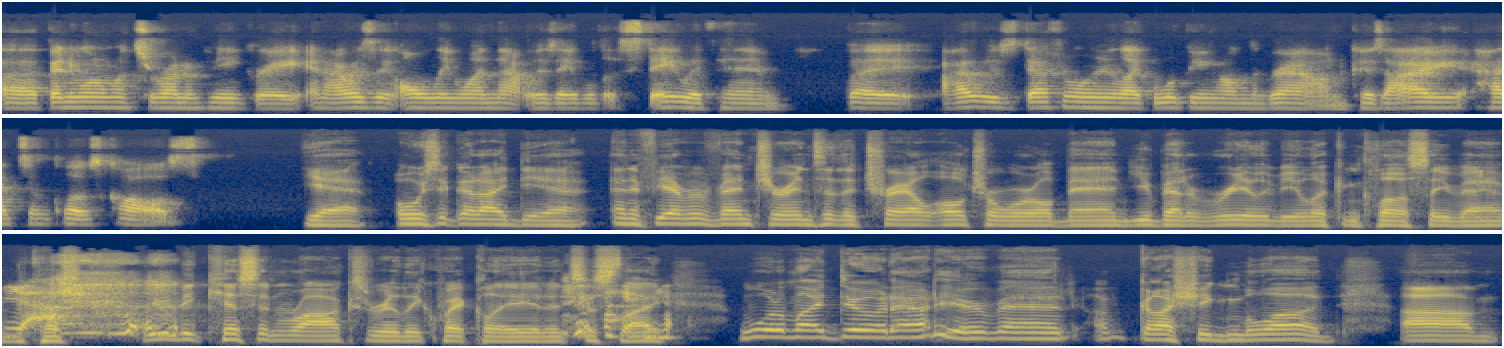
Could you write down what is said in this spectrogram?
Uh, if anyone wants to run with me great. And i was the only one that was able to stay with him. But i was definitely like looking on the ground because i had some close calls yeah, always a good idea. And if you ever venture into the trail ultra world, man, you better really be looking closely, man, yeah. because you'll be kissing rocks really quickly. And it's just like, what am I doing out here, man? I'm gushing blood. Um,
